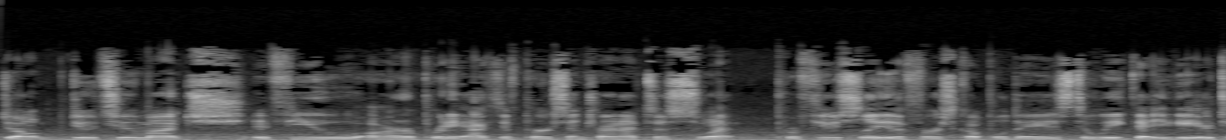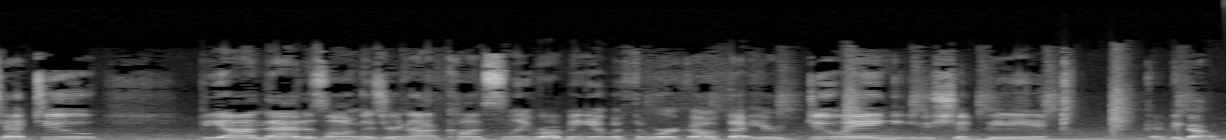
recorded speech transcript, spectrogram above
don't do too much if you are a pretty active person. Try not to sweat profusely the first couple days to week that you get your tattoo. Beyond that as long as you're not constantly rubbing it with the workout that you're doing you should be good to go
